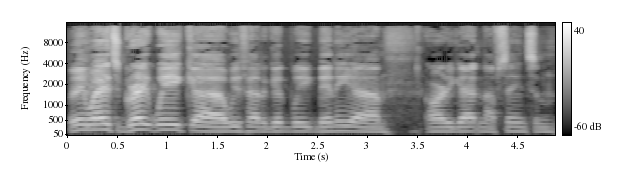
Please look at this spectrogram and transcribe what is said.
but anyway, it's a great week. Uh, we've had a good week. Benny um, already gotten. I've seen some.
